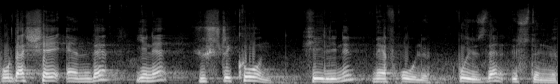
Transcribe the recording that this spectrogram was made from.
Burada şey'en de yine yüşrikûn fiilinin mef'ulü. Bu yüzden üstünlü.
